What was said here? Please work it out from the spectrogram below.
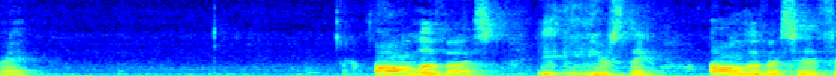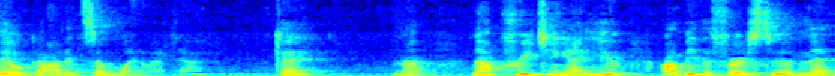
Right? all of us, here's the thing all of us have failed God in some way like that. Okay? not, not preaching at you. I'll be the first to admit.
